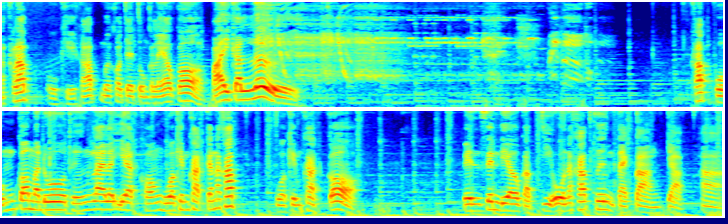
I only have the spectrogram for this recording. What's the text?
นะครับ โอเคครับ เมื่อเข้าใจตรงกันแล้วก็ไปกันเลยครับผมก็มาดูถึงรายละเอียดของหัวเข็มขัดกันนะครับ หัวเข็มขัดก็ เป็นเส้นเดียวกับ GO นะครับ ซึ่งแตกต่างจากอ่า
